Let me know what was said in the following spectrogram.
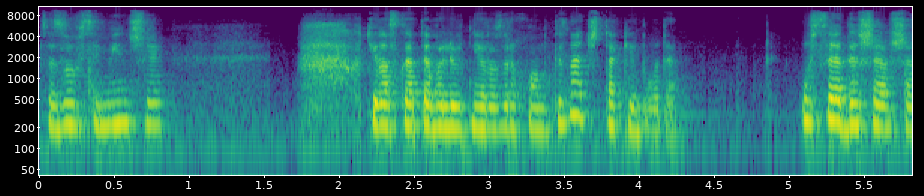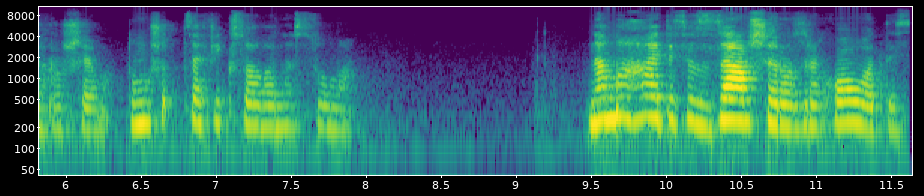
це зовсім інші, хотіла сказати, валютні розрахунки. Значить, так і буде. Усе дешевше грошима, тому що це фіксована сума. Намагайтеся завжди розраховуватися,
